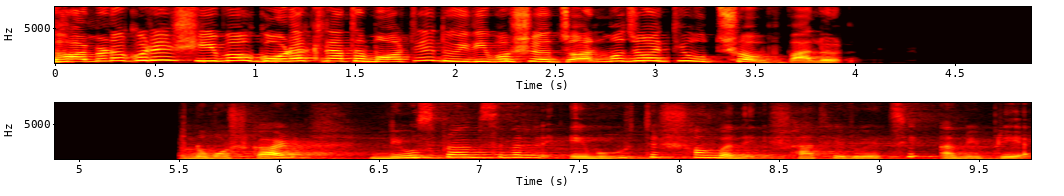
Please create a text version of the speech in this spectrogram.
ধর্মনগরের শিব ও গোরখনাথ মঠে দুই দিবসীয় জন্মজয়ন্তী উৎসব পালন। নমস্কার নিউজ প্রাইম সেভেনের এই মুহূর্তের সংবাদে সাথে রয়েছি আমি প্রিয়া।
